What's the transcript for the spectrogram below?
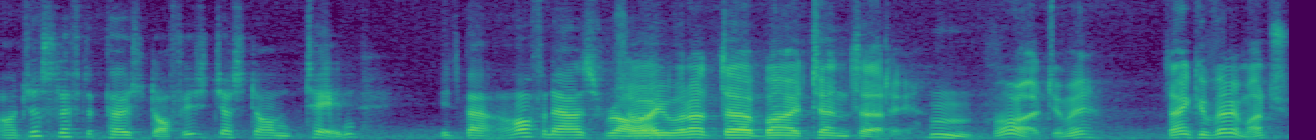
I just left the post office just on ten. It's about half an hour's ride. So you were out there by 10.30. Hmm. All right, Jimmy. Thank you very much.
